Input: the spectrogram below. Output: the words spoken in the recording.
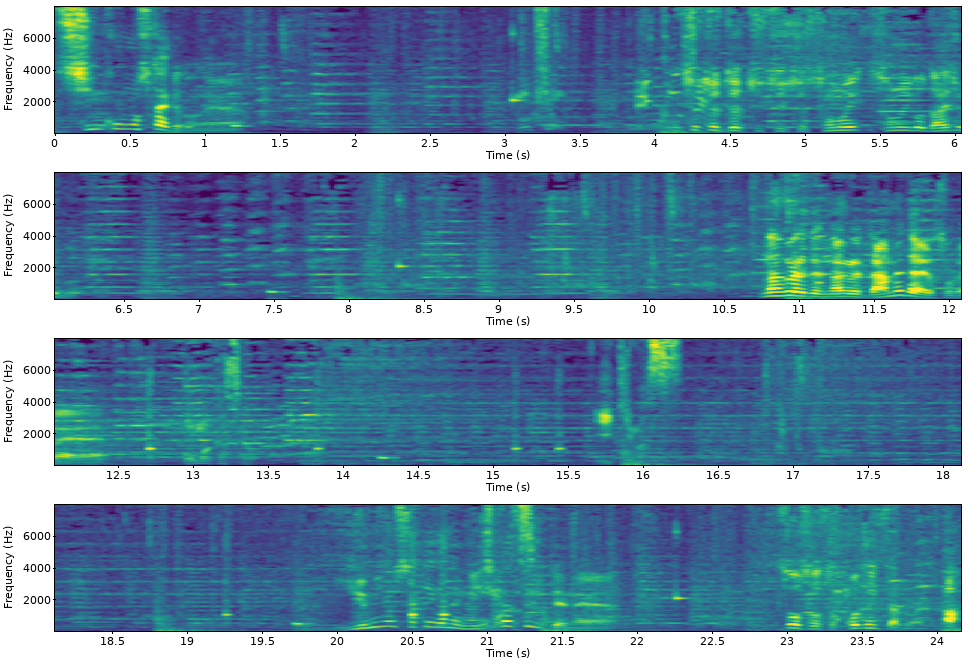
進行もしたいけどね。ちょちょちょちょちょそのその移動大丈夫？殴られてる殴られてる。ダメだよそれお任せを。行きます。弓の射程がね短すぎてね。そうそうそうここで言ってたのあ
